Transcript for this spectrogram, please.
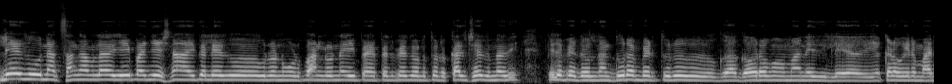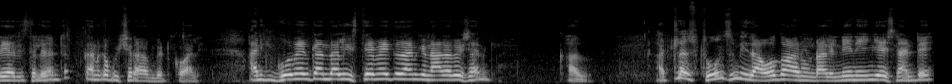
లేదు నాకు సంఘంలో ఏ పని చేసినా అయితే లేదు రెండు మూడు పనులు ఉన్నాయి పెద్ద పెద్ద వాళ్ళతో కలిసేది ఉన్నది. పెద్ద పెద్ద వాళ్ళు నన్ను దూరం పెడుతురు గ- గౌరవం అనేది లే ఎక్కడ పోయినా మర్యాద ఇస్తలేదంటే కనుక పుష్యరాగం పెట్టుకోవాలి. ఆయనకి గోమేధికందాలు ఇస్తే ఏమవుతుంది దానికి నాగదోషానికి? కాదు. అట్లా స్టోన్స్ మీద అవగాహన ఉండాలి. నేనేం చేసిన అంటే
